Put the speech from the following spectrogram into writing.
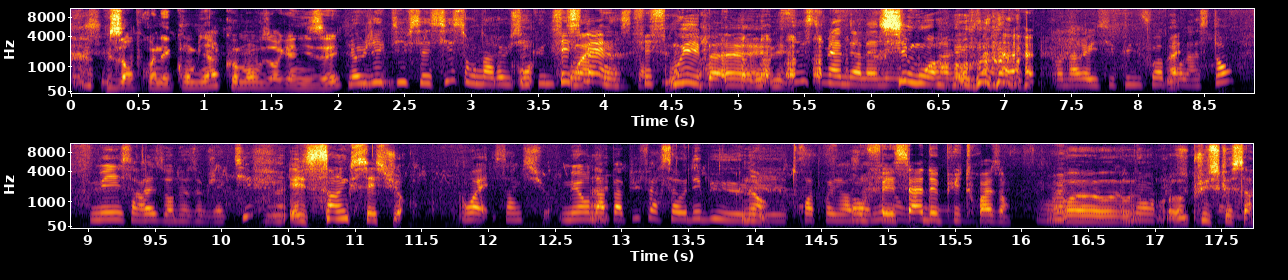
Vous en prenez combien? Comment vous organisez? L'objectif c'est 6, on a réussi qu'une fois. pour semaines, l'instant. six semaines. Oui, bah, euh, Six semaines à l'année. Six mois. On a réussi, qu'une fois pour l'instant, mais ça reste dans nos objectifs. et 5, c'est sûr. Ouais, 5 sûrs. Mais on n'a Ouais. pas pu faire ça au début. Non. Les trois premières On années. fait ça depuis 3 ans. Ouais. Euh, Non, euh, plus que ça.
